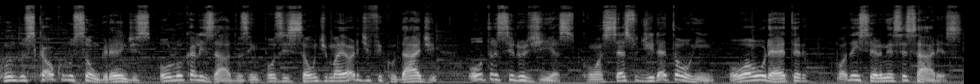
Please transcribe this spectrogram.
Quando os cálculos são grandes ou localizados em posição de maior dificuldade, outras cirurgias, com acesso direto ao rim ou ao uréter, podem ser necessárias.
